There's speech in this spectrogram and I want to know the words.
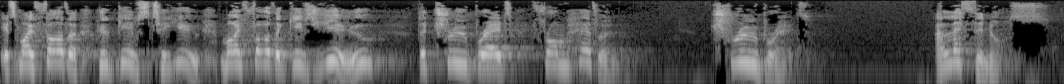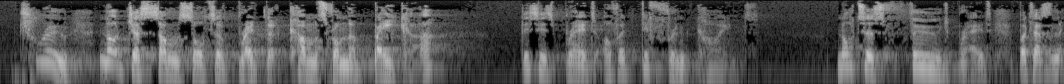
It's my Father who gives to you. My Father gives you the true bread from heaven true bread, alethinos, true, not just some sort of bread that comes from the baker. This is bread of a different kind. Not as food bread, but as an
